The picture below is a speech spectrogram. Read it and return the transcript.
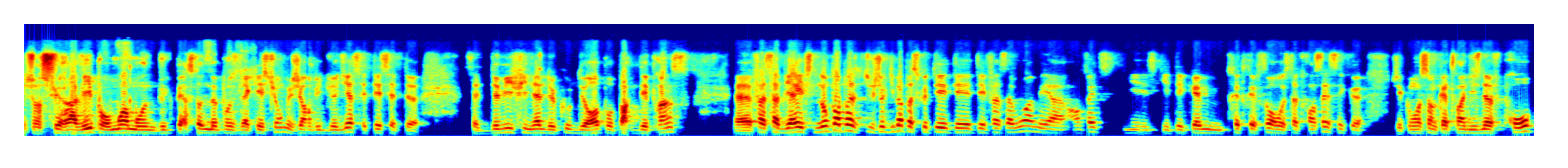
J'en suis ravi. Pour moi, mon, vu que personne ne me pose la question, mais j'ai envie de le dire, c'était cette, demi-finale de Coupe d'Europe au Parc des Princes. Euh, face à Biarritz, non pas, je ne le dis pas parce que tu es, face à moi, mais euh, en fait, ce qui, ce qui, était quand même très très fort au Stade français, c'est que j'ai commencé en 99 pro,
